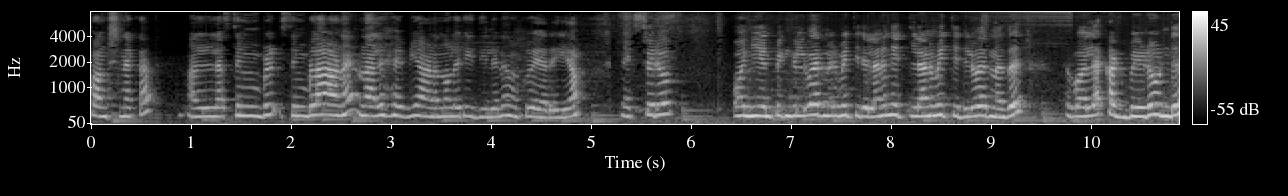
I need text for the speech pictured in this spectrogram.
ഫങ്ഷനൊക്കെ നല്ല സിമ്പിൾ സിമ്പിളാണ് നല്ല ഹെവി ആണെന്നുള്ള രീതിയിൽ നമുക്ക് വേറെ ചെയ്യാം. നെക്സ്റ്റ് ഒരു ഒനിയൻ പിങ്കിൽ വരുന്ന ഒരു മെറ്റീരിയലാണ് നെറ്റിലാണ് മെറ്റീരിയൽ വരുന്നത്. അതുപോലെ കട്ട് ബീഡും ഉണ്ട്.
